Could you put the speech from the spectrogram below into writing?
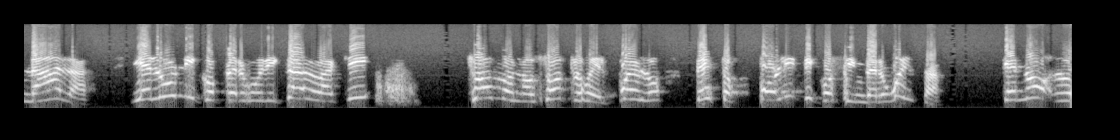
nada. Y el único perjudicado aquí somos nosotros, el pueblo, de estos políticos sinvergüenza, que no lo,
